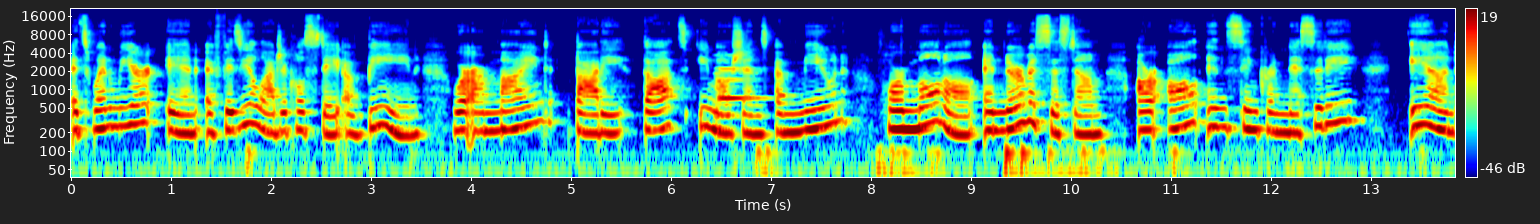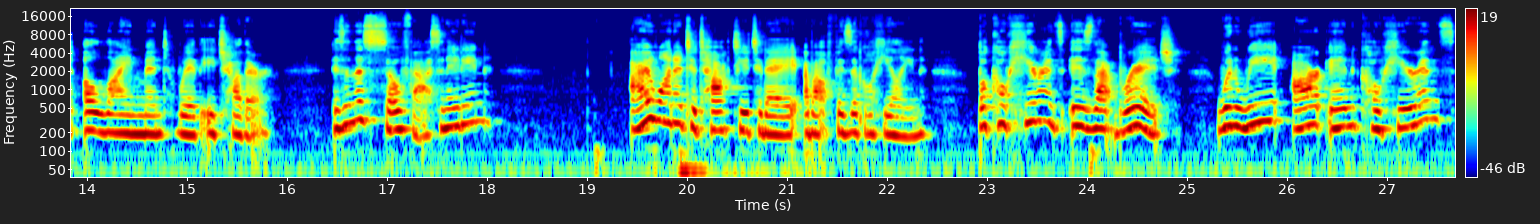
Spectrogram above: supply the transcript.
It's when we are in a physiological state of being where our mind, body, thoughts, emotions, immune, hormonal, and nervous system are all in synchronicity and alignment with each other. Isn't this so fascinating? I wanted to talk to you today about physical healing, but coherence is that bridge. When we are in coherence,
